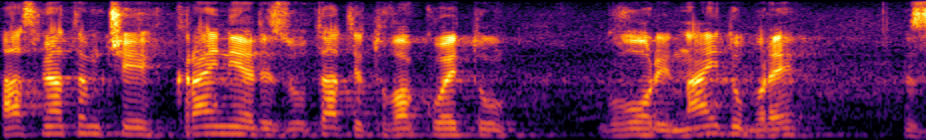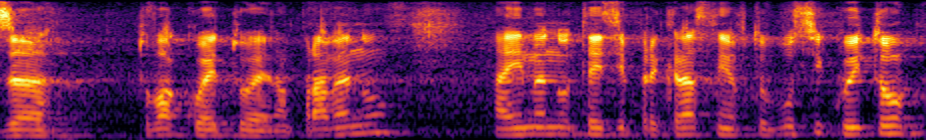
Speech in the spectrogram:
Аз мятам, че крайният резултат е това, което говори най-добре за това, което е направено, а именно тези прекрасни автобуси, които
